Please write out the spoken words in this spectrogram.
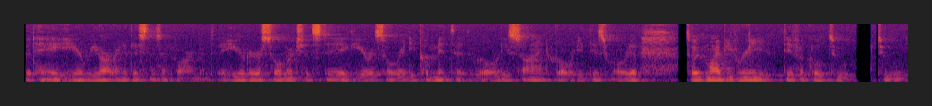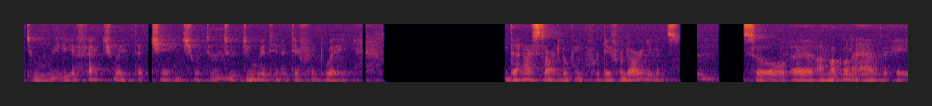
But hey, here we are in a business environment. Here there's so much at stake. Here it's already committed. We're already signed. We're already this. We're already that. So it might be really difficult to to to really effectuate that change or to, mm. to do it in a different way. Then I start looking for different arguments. Mm. So uh, I'm not going to have a,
